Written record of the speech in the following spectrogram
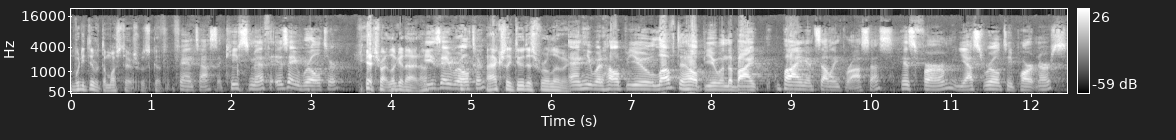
What he did with the mustache was good. Fantastic. Keith Smith is a realtor. That's right. Look at that. Huh? He's a realtor. I actually do this for a living. and he would help you, love to help you in the buy, buying and selling process. His firm, Yes Realty Partners,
